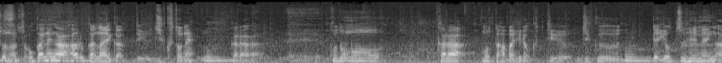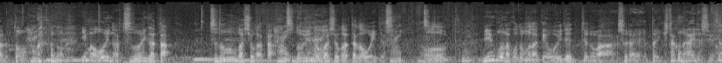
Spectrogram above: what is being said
そうなんです。お金があるかないかっていう軸とね、から、えー、子供からもっと幅広くっていう軸で4つ平面があると、うんはい、あの今多いのは集い型集う場所型、はい、集いの場所型が多いんです、はい、貧乏な子供だけおいでっていうのはそれはやっぱり行きたくないですよ。そ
